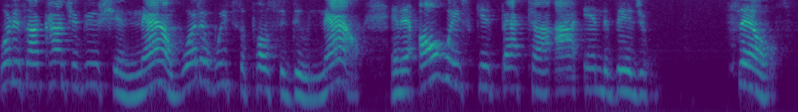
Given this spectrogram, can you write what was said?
What is our contribution now? What are we supposed to do now? And it always get back to our individual selves.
